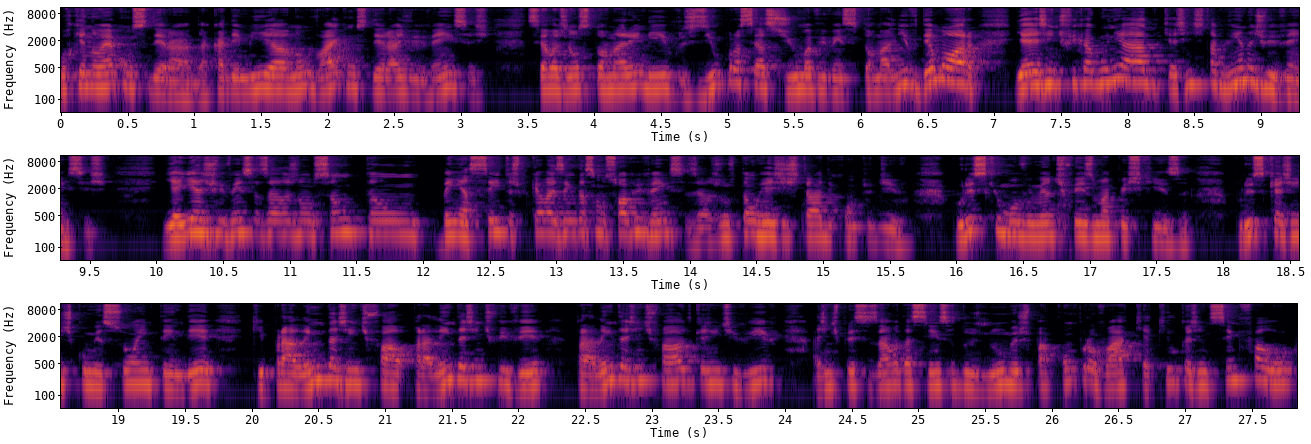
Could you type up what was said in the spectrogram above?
porque não é considerada. A academia não vai considerar as vivências se elas não se tornarem livros. E o processo de uma vivência se tornar livre demora. E aí a gente fica agoniado, porque a gente está vendo as vivências. E aí as vivências elas não são tão bem aceitas porque elas ainda são só vivências, elas não estão registradas enquanto livro. Por isso que o movimento fez uma pesquisa. Por isso que a gente começou a entender que para além da gente para além da gente viver, para além da gente falar do que a gente vive, a gente precisava da ciência dos números para comprovar que aquilo que a gente sempre falou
